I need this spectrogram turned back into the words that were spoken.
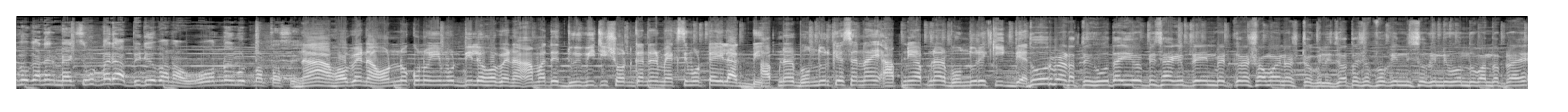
ইবো গানের ম্যাক্সিমুট মেরা ভিডিও বানাও। ও অন্য ইমোট মারতাছে। না হবে না। অন্য কোনো ইমোট দিলে হবে না। আমাদের দুই বিচি শটগানের ম্যাক্সিমোটটাই লাগবে। আপনার বন্ধুর কাছে নাই আপনি আপনার বন্ধুরে কিক দেন। দূর বেটা তুই হুদাই ইউপি সাকিব রে ইনভাইট করে সময় নষ্ট করলি। যত সব ফকিন্নি সকিন্নি বন্ধু বান্ধব রাহে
